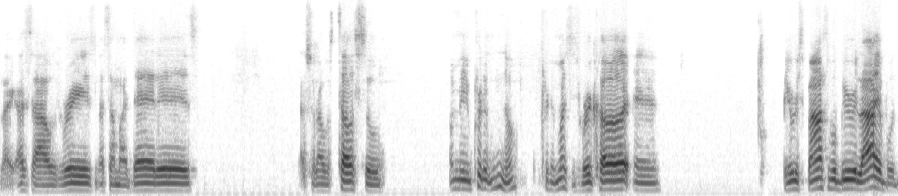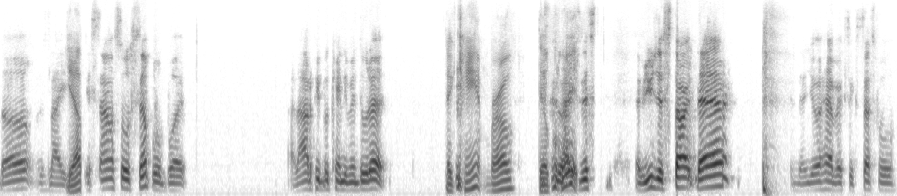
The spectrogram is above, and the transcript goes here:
like that's how I was raised. That's how my dad is. That's what I was taught. So, I mean, pretty you know, pretty much just work hard and be responsible, be reliable, dog. It's like Yep. it sounds so simple, but a lot of people can't even do that. They can't, bro. They'll like quit. just if you just start there, then you'll have a successful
